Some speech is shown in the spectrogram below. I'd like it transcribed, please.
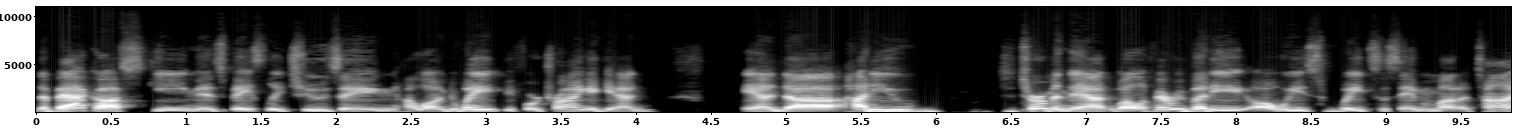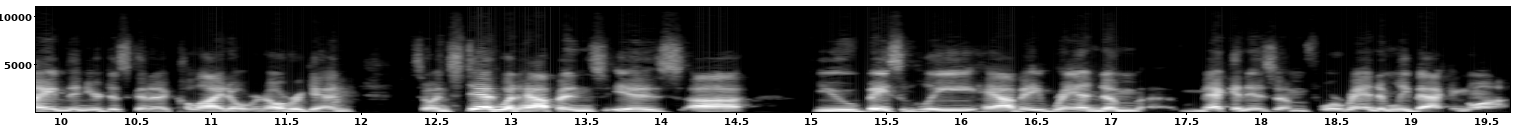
the back off scheme is basically choosing how long to wait before trying again. And uh, how do you determine that? Well, if everybody always waits the same amount of time, then you're just going to collide over and over again. So instead, what happens is uh, you basically have a random mechanism for randomly backing off.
